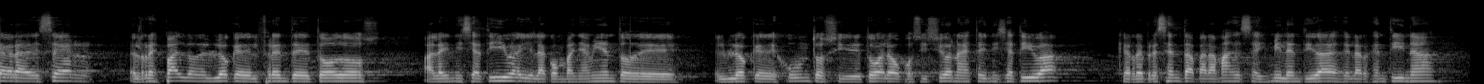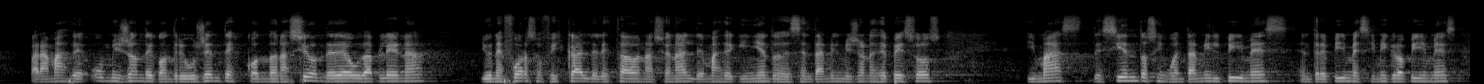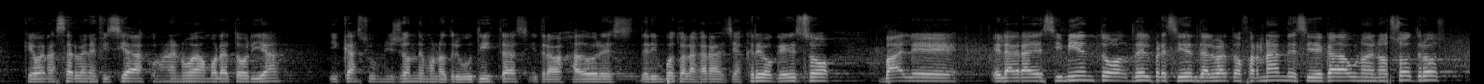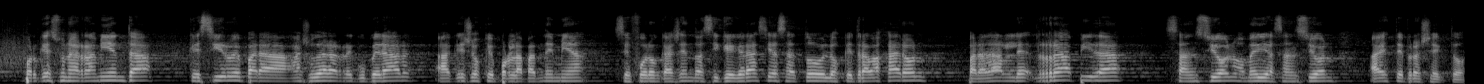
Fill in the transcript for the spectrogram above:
agradecer el respaldo del bloque del Frente de Todos a la iniciativa y el acompañamiento del bloque de Juntos y de toda la oposición a esta iniciativa que representa para más de 6.000 entidades de la Argentina, para más de un millón de contribuyentes con donación de deuda plena y un esfuerzo fiscal del Estado Nacional de más de 560 mil millones de pesos y más de 150 mil pymes, entre pymes y micropymes, que van a ser beneficiadas con una nueva moratoria y casi un millón de monotributistas y trabajadores del impuesto a las ganancias. Creo que eso vale el agradecimiento del presidente Alberto Fernández y de cada uno de nosotros, porque es una herramienta que sirve para ayudar a recuperar a aquellos que por la pandemia se fueron cayendo. Así que gracias a todos los que trabajaron para darle rápida sanción o media sanción a este proyecto.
